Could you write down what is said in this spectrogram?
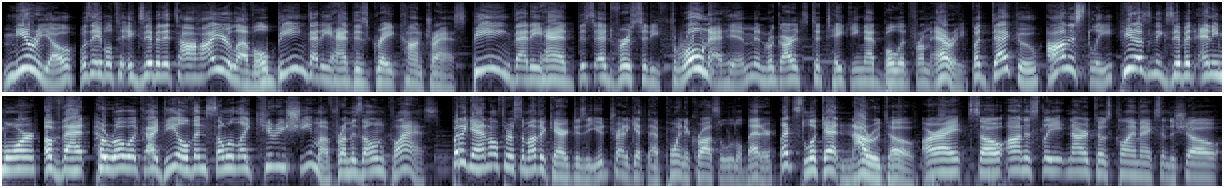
Mirio was able to exhibit it to a higher level, being that he had this great contrast, being that he had this adversity thrown at him in regards to taking that bullet from Eri. But Deku, honestly, he doesn't exhibit any more of that heroic ideal than someone like Kirishima from his own class. But again, I'll throw some other characters at you to try to get that point across a little better. Let's look at Naruto. All right, so honestly, Naruto's climax in the show,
